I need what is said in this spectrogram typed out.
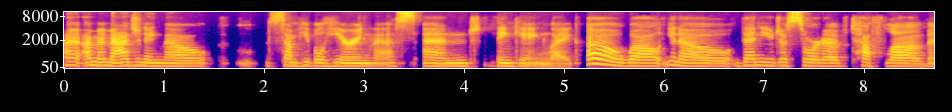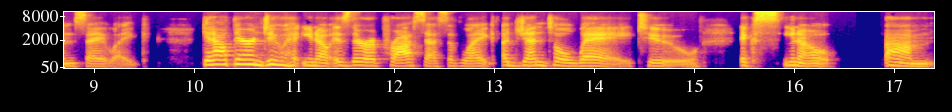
I, I'm imagining though, some people hearing this and thinking like, oh, well, you know, then you just sort of tough love and say, like, get out there and do it. You know, is there a process of like a gentle way to, ex, you know, um,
